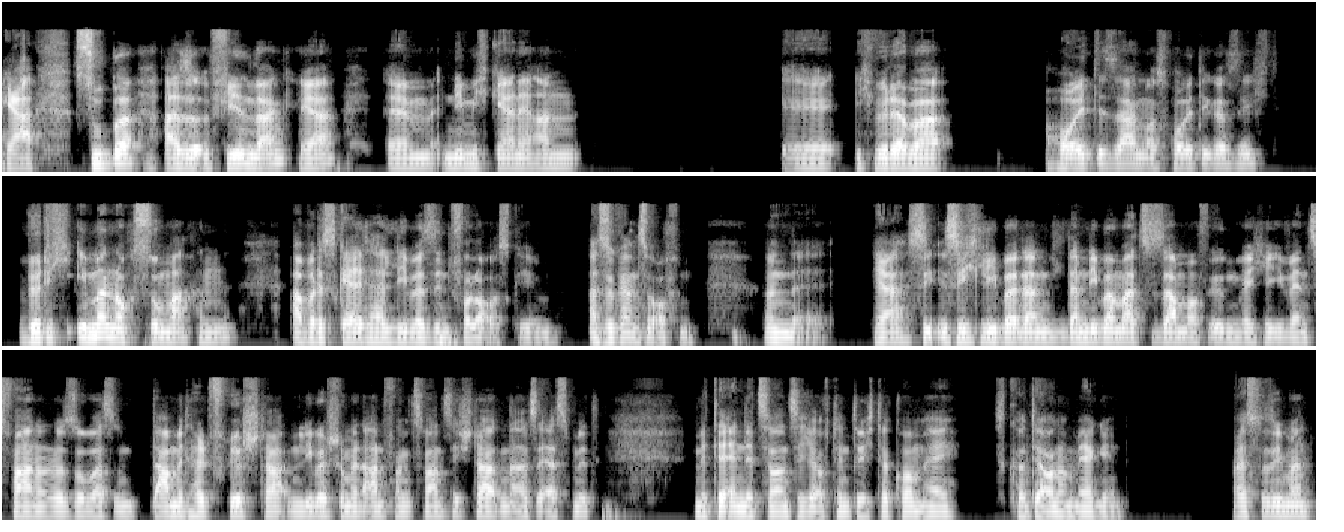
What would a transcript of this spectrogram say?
Ja, super. Also vielen Dank. Ja, ähm, nehme ich gerne an. Äh, ich würde aber heute sagen, aus heutiger Sicht, würde ich immer noch so machen, aber das Geld halt lieber sinnvoll ausgeben. Also ganz offen. Und äh, ja, sich lieber dann, dann lieber mal zusammen auf irgendwelche Events fahren oder sowas und damit halt früher starten. Lieber schon mit Anfang 20 starten, als erst mit Mitte, Ende 20 auf den Trichter kommen, hey, es könnte ja auch noch mehr gehen. Weißt du, was ich meine?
